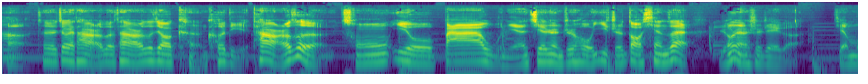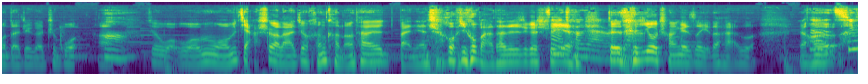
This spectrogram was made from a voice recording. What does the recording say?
啊，他就交给他儿子，他儿子叫肯科迪，他儿子从一九八五年接任之后，一直到现在仍然是这个节目的这个直播啊。啊，就我我们我们假设了，就很可能他百年之后 又把他的这个事业，对对，又传给自己的孩子，然后其实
